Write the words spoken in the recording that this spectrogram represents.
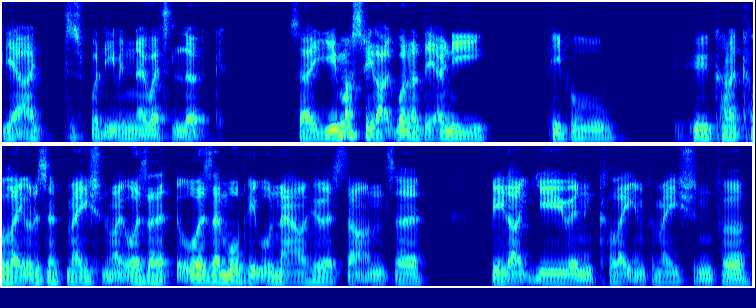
yeah, I just wouldn't even know where to look. So you must be like one of the only people who kind of collate all this information, right? Or is there, or is there more people now who are starting to be like you and collate information for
